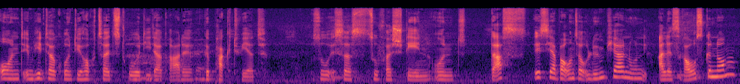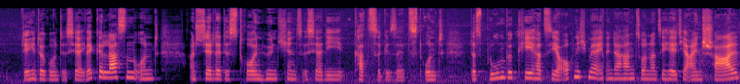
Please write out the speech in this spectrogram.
und im Hintergrund die Hochzeitstruhe, die da gerade okay. gepackt wird. So ist das zu verstehen. Und das ist ja bei unserer Olympia nun alles rausgenommen. Der Hintergrund ist ja weggelassen und anstelle des treuen Hündchens ist ja die Katze gesetzt. Und das Blumenbouquet hat sie ja auch nicht mehr in der Hand, sondern sie hält ja einen Schal,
